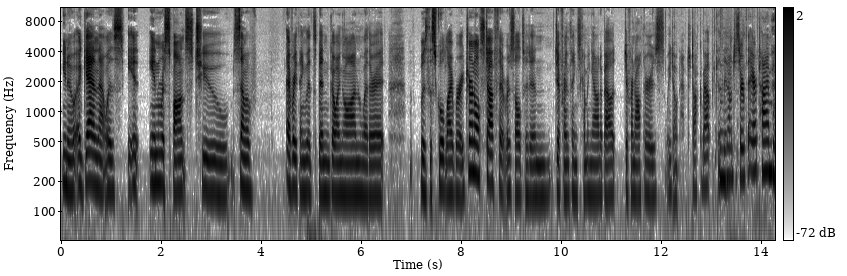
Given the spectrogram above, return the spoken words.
you know, again, that was in response to some of everything that's been going on, whether it was the school library journal stuff that resulted in different things coming out about different authors we don't have to talk about because they mm. don't deserve the airtime,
